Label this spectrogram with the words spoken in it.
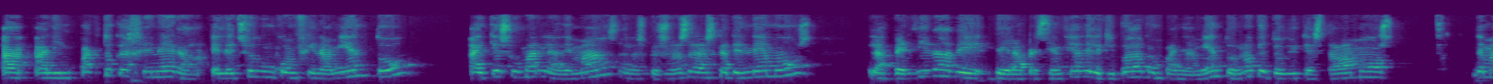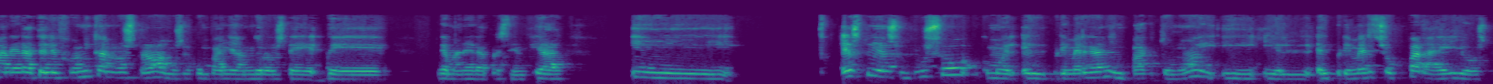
al impacto que genera el hecho de un confinamiento hay que sumarle además a las personas a las que atendemos la pérdida de, la presencia del equipo de acompañamiento, ¿no? Que todo y que estábamos de manera telefónica no estábamos acompañándolos de, de manera presencial. Y, esto ya supuso como el, primer gran impacto ¿no? y, el, primer shock para ellos.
